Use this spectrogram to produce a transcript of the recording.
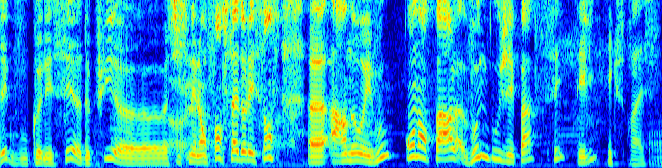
que vous connaissez euh, depuis, euh, si ce n'est l'enfance, l'adolescence, euh, Arnaud et vous, on en parle, vous ne bougez pas, c'est Daily Express.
